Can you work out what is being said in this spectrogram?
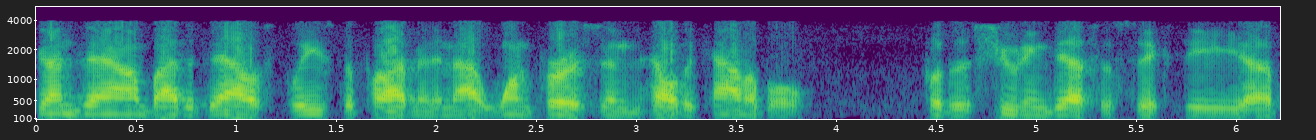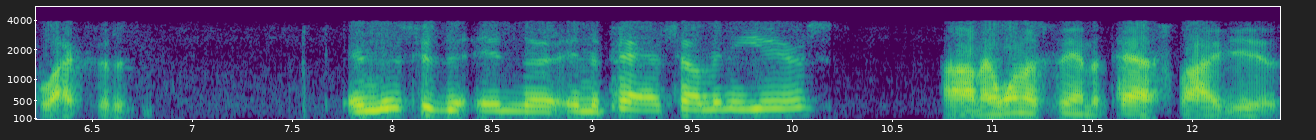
gunned down by the Dallas Police Department, and not one person held accountable for the shooting deaths of 60 uh, black citizens. and this is in the in the past how many years? Um, I want to say in the past five years.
